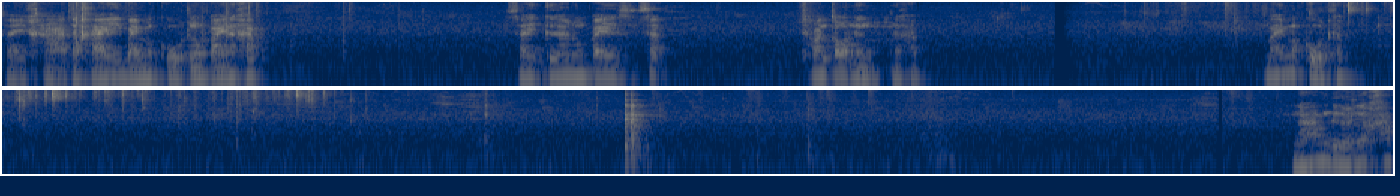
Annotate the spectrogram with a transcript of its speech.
ใส่ข่าตะไคร้ใบมะกรูดลงไปนะครับ ใส่เกลือลงไปสักช้อนโต๊ะหนึ่งนะครับ ใบมะกรูดครับ น้ำเดือดแล้วครับ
